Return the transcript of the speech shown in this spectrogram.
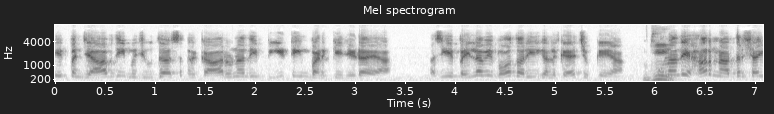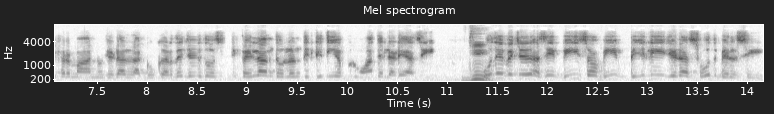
ਇਹ ਪੰਜਾਬ ਦੀ ਮੌਜੂਦਾ ਸਰਕਾਰ ਉਹਨਾਂ ਦੀ ਬੀ ਟੀਮ ਬਣ ਕੇ ਜਿਹੜਾ ਆ ਅਸੀਂ ਇਹ ਪਹਿਲਾਂ ਵੀ ਬਹੁਤ ਵਾਰੀ ਗੱਲ ਕਹਿ ਚੁੱਕੇ ਆ। ਉਹਨਾਂ ਦੇ ਹਰ ਨਾਦਰਸ਼ਾਹੀ ਫਰਮਾਨ ਨੂੰ ਜਿਹੜਾ ਲਾਗੂ ਕਰਦੇ ਜਦੋਂ ਅਸੀਂ ਪਹਿਲਾ ਅੰਦੋਲਨ ਦਿੱਲੀ ਦੀਆਂ ਬਰੂਹਾਂ ਤੇ ਲੜਿਆ ਸੀ ਉਹਦੇ ਵਿੱਚ ਅਸੀਂ 2020 ਬਿਜਲੀ ਜਿਹੜਾ ਸੋਧ ਬਿੱਲ ਸੀ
